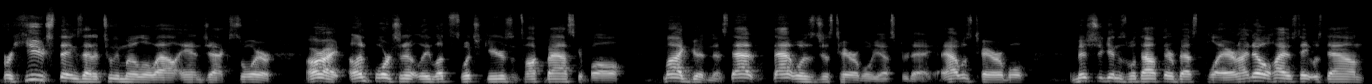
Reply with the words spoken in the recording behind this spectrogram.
for huge things out of Tuimoloau Al and Jack Sawyer. All right, unfortunately, let's switch gears and talk basketball. My goodness, that that was just terrible yesterday. That was terrible. Michigan is without their best player, and I know Ohio State was down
